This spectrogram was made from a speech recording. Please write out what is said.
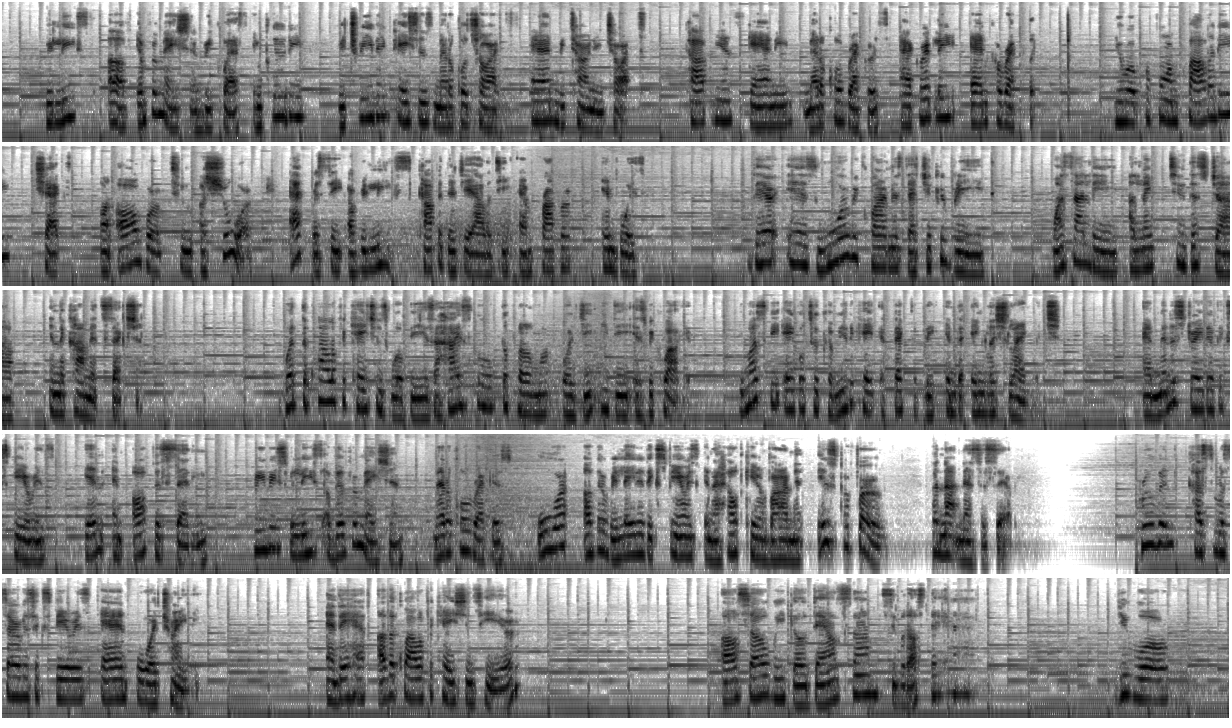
release of information requests, including retrieving patients' medical charts and returning charts, copying, scanning medical records accurately and correctly. You will perform quality checks on all work to assure accuracy of release, confidentiality, and proper invoicing. There is more requirements that you could read once I leave a link to this job in the comments section. What the qualifications will be is a high school diploma or GED is required. You must be able to communicate effectively in the English language. Administrative experience in an office setting, previous release of information, medical records, or other related experience in a healthcare environment is preferred, but not necessary. Proven customer service experience and or training and they have other qualifications here. Also, we go down some, see what else they have. You will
